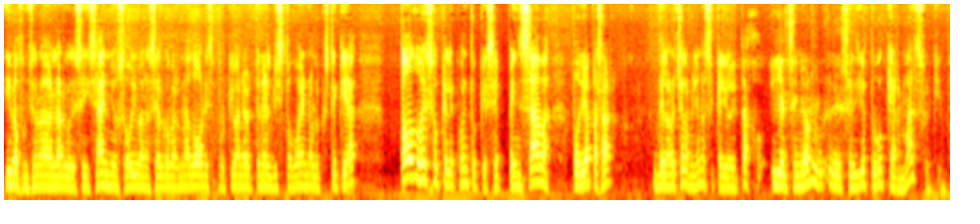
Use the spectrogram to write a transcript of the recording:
iba a funcionar a lo largo de seis años o iban a ser gobernadores porque iban a tener el visto bueno, lo que usted quiera. Todo eso que le cuento que se pensaba podía pasar, de la noche a la mañana se cayó de tajo y el señor eh, Cedillo tuvo que armar su equipo.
